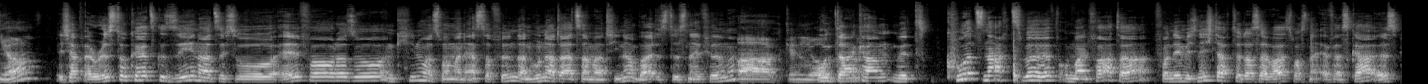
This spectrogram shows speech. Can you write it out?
Ja? Ich habe Aristocats gesehen, als ich so elf war oder so im Kino. Das war mein erster Film. Dann 100 als Martina, beides Disney-Filme. Ah, auch. Und dann kam mit kurz nach zwölf und mein Vater, von dem ich nicht dachte, dass er weiß, was eine FSK ist,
